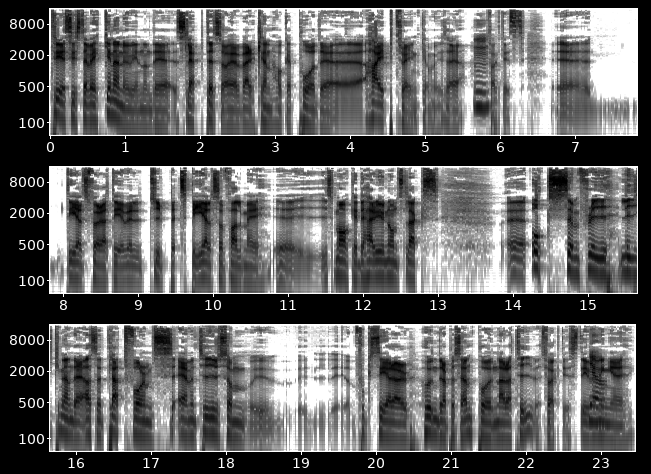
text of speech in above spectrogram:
tre sista veckorna nu innan det släpptes så har jag verkligen hakat på det hype train kan man ju säga faktiskt. Eh, dels för att det är väl typ ett spel som faller mig eh, i smaken. Det här är ju någon slags eh, Oxenfree-liknande, alltså ett plattformsäventyr som eh, fokuserar 100% på narrativet faktiskt. Det är väl inget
